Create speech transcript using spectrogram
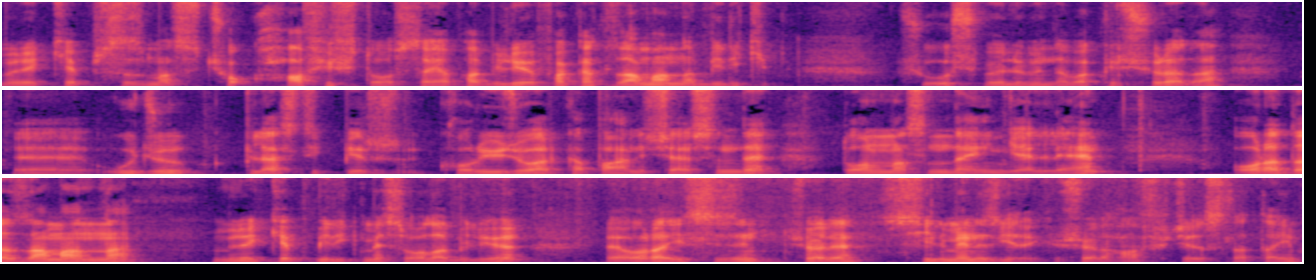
mürekkep sızması çok hafif de olsa yapabiliyor. Fakat zamanla birikip şu uç bölümünde bakın şurada e, ucu plastik bir koruyucu var kapağın içerisinde donmasını da engelleyen. Orada zamanla mürekkep birikmesi olabiliyor ve orayı sizin şöyle silmeniz gerekiyor. Şöyle hafifçe ıslatayım.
